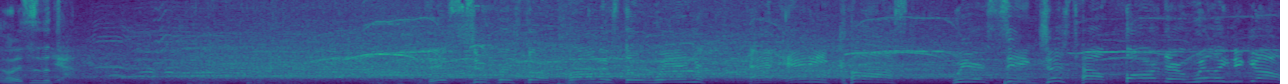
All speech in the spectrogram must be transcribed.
No, this is the time. This superstar promised a win at any cost. We are seeing just how far they're willing to go.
